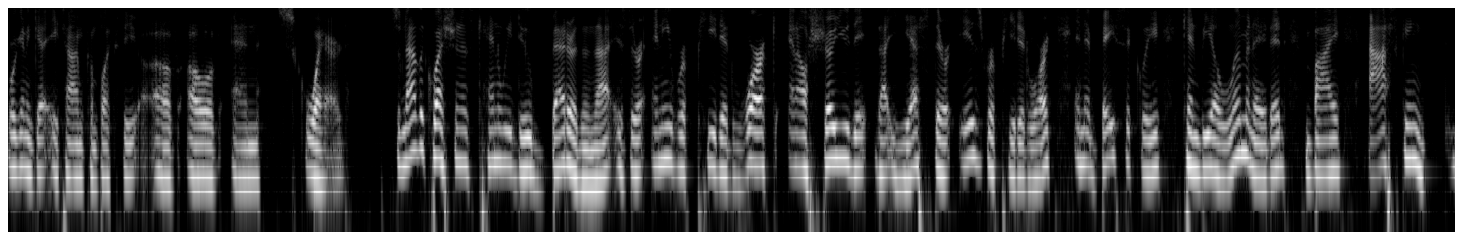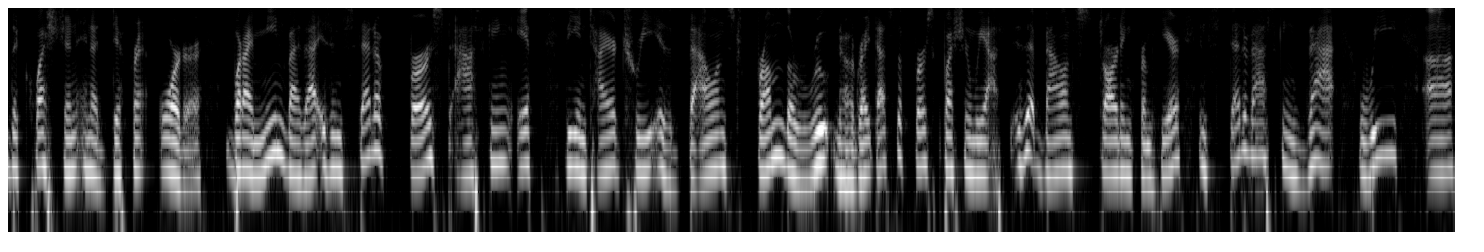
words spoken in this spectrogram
we're going to get a time complexity of O of n squared. So now the question is, can we do better than that? Is there any repeated work? And I'll show you that, that yes, there is repeated work, and it basically can be eliminated by asking the question in a different order. What I mean by that is instead of first asking if the entire tree is balanced from the root node, right? That's the first question we ask. Is it balanced starting from here? Instead of asking that, we uh,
